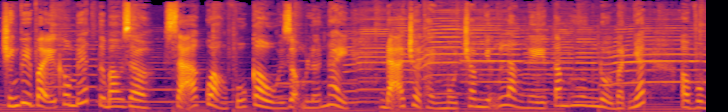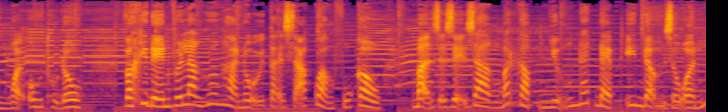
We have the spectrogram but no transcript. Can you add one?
Chính vì vậy không biết từ bao giờ, xã Quảng Phú Cầu rộng lớn này đã trở thành một trong những làng nghề tăm hương nổi bật nhất ở vùng ngoại ô thủ đô. Và khi đến với làng hương Hà Nội tại xã Quảng Phú Cầu, bạn sẽ dễ dàng bắt gặp những nét đẹp in đậm dấu ấn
